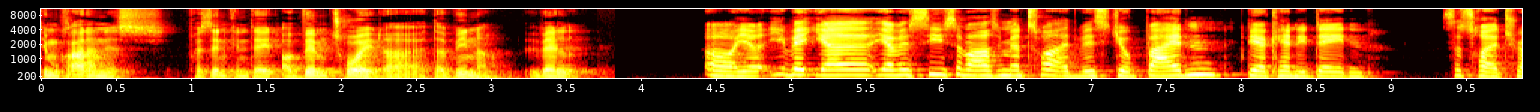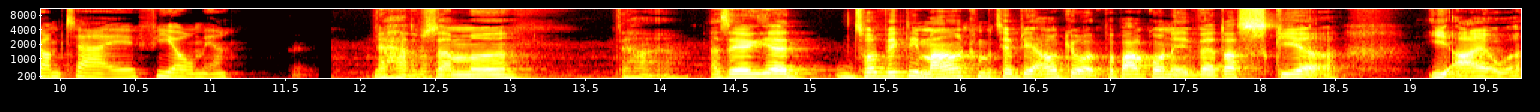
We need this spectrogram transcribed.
demokraternes præsidentkandidat, og hvem tror I, der, der vinder valget? Og jeg, jeg, vil, jeg, jeg vil sige så meget, som jeg tror, at hvis Joe Biden bliver kandidaten, så tror jeg, at Trump tager øh, fire år mere. Jeg har det på samme måde. Det har jeg. Altså, jeg, jeg tror virkelig meget kommer til at blive afgjort på baggrund af, hvad der sker i Iowa.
